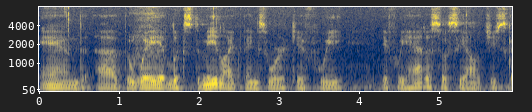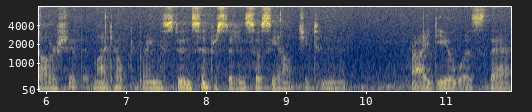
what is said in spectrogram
And uh, the way it looks to me like things work, if we if we had a sociology scholarship, it might help to bring students interested in sociology to Newman. Our idea was that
